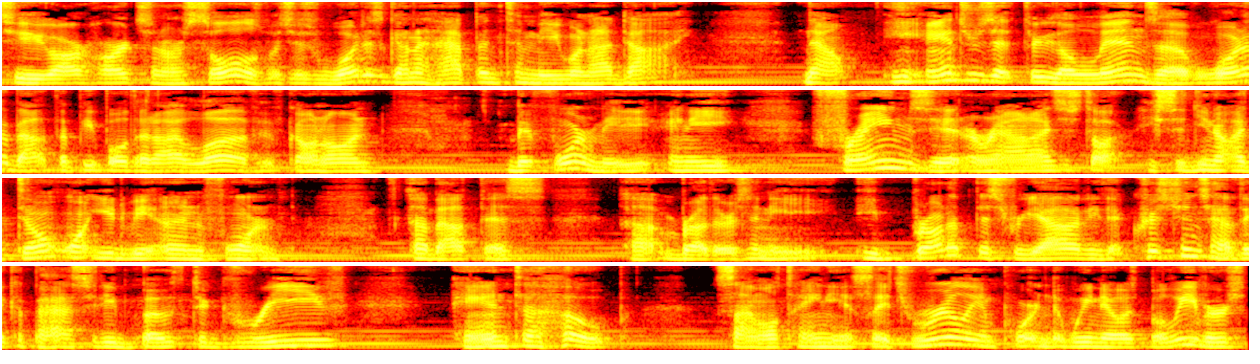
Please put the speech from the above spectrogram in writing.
to our hearts and our souls, which is what is going to happen to me when I die? Now, he answers it through the lens of what about the people that I love who've gone on before me? And he frames it around, I just thought, he said, you know, I don't want you to be uninformed about this uh, brothers, and he, he brought up this reality that Christians have the capacity both to grieve and to hope simultaneously. It's really important that we know as believers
